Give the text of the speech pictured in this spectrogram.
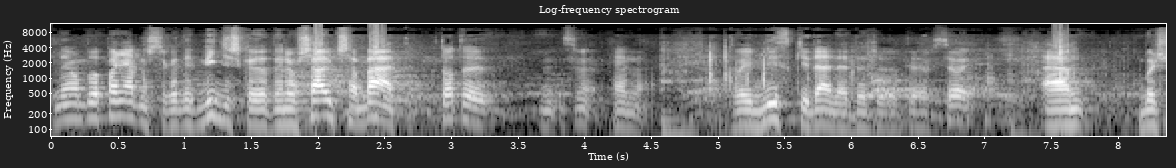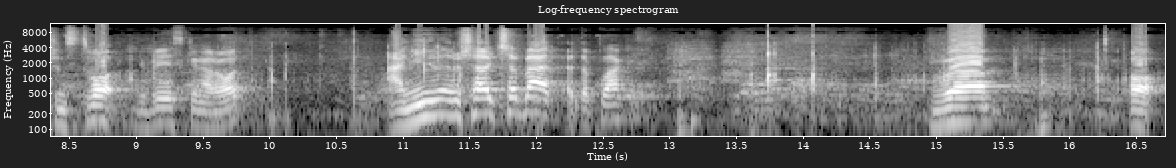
Для него было понятно, что когда видишь, когда ты нарушают шаббат, кто-то, это, твои близкие, да, да, это, это, это все, эм, большинство еврейский народ, они не нарушают шаббат, это плакать в, о,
